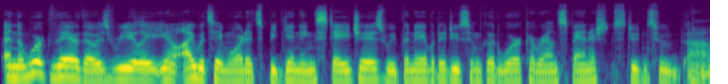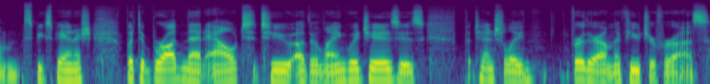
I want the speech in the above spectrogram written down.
And the work there, though, is really, you know, I would say more at its beginning stages. We've been able to do some good work around Spanish students who um, speak Spanish, but to broaden that out to other languages is potentially further out in the future for us.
